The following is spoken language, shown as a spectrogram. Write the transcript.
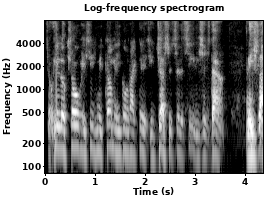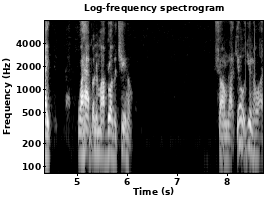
So he looks over, he sees me coming, he goes like this. He gestures to the seat, he sits down, and he's like, "What happened to my brother Chino?" So I'm like, "Yo, you know," I,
